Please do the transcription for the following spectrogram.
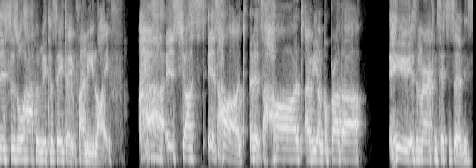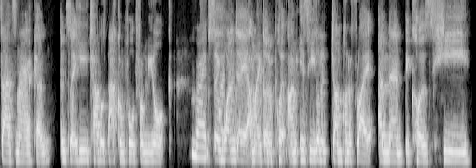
this has all happened because they don't value life. It's just it's hard, and it's hard. I have a younger brother who is an American citizen. His dad's American, and so he travels back and forth from New York. right. So one day, am I going to put? Um, is he going to jump on a flight and then because he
